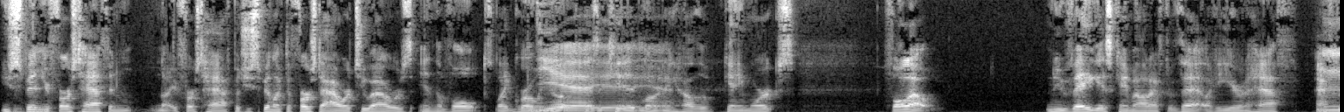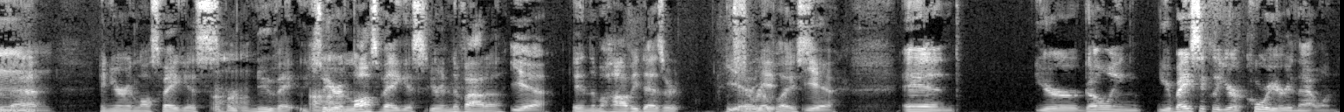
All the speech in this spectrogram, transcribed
You spend Mm-hmm. your first half in not your first half, but you spend like the first hour, two hours in the vault, like growing up as a yeah, kid, yeah. learning how the game works. Fallout New Vegas came out after that, like a year and a half after Mm. that, and you're in Las Vegas or Uh-huh. New Vegas. So Uh-huh. you're in Las Vegas. You're in Nevada, Yeah. in the Mojave Desert, which yeah. is a real yeah, place Yeah. and you're going you're basically you're a courier in that one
